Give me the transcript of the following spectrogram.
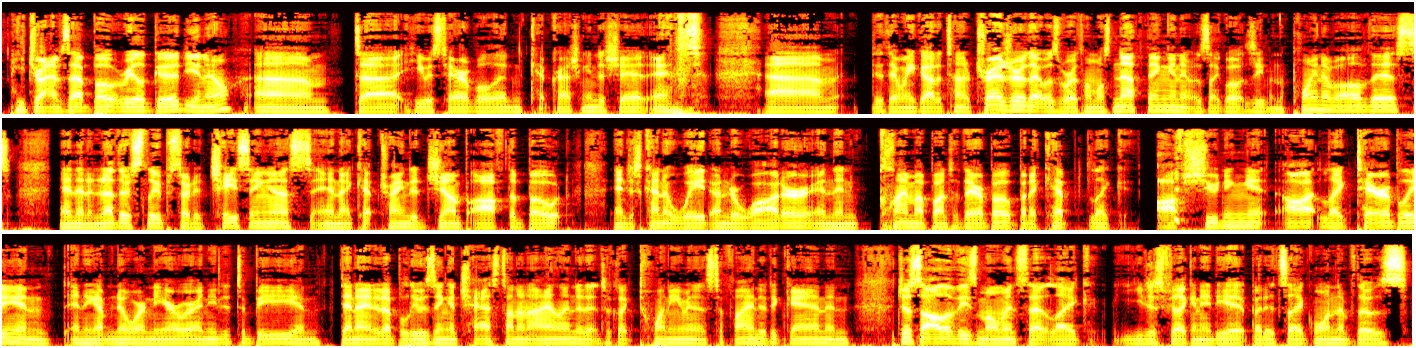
he drives that boat real good, you know. Um, uh, he was terrible and kept crashing into shit, and um, then we got a ton of treasure that was worth almost nothing, and it was like, what was even the point of all of this? And then another sloop started chasing us, and I kept trying to jump off the boat and just kind of wait underwater and then climb up onto their boat, but I kept like off shooting it uh, like terribly and ending up nowhere near where I needed to be. And then I ended up losing a chest on an island, and it took like 20 minutes to find it again. And just all of these moments that like you just feel like an idiot, but it's like one of those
